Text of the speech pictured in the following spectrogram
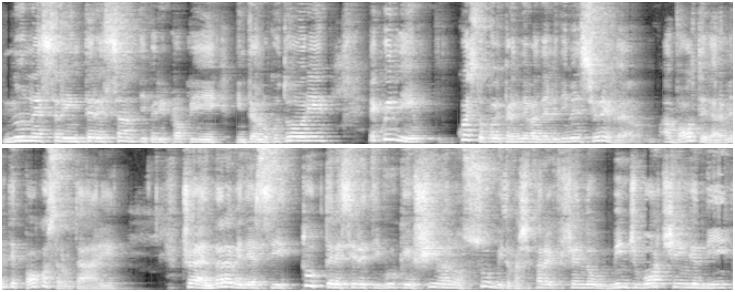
non essere interessanti per i propri interlocutori e quindi questo poi prendeva delle dimensioni a volte veramente poco salutari. Cioè andare a vedersi tutte le serie tv che uscivano subito facendo binge watching di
